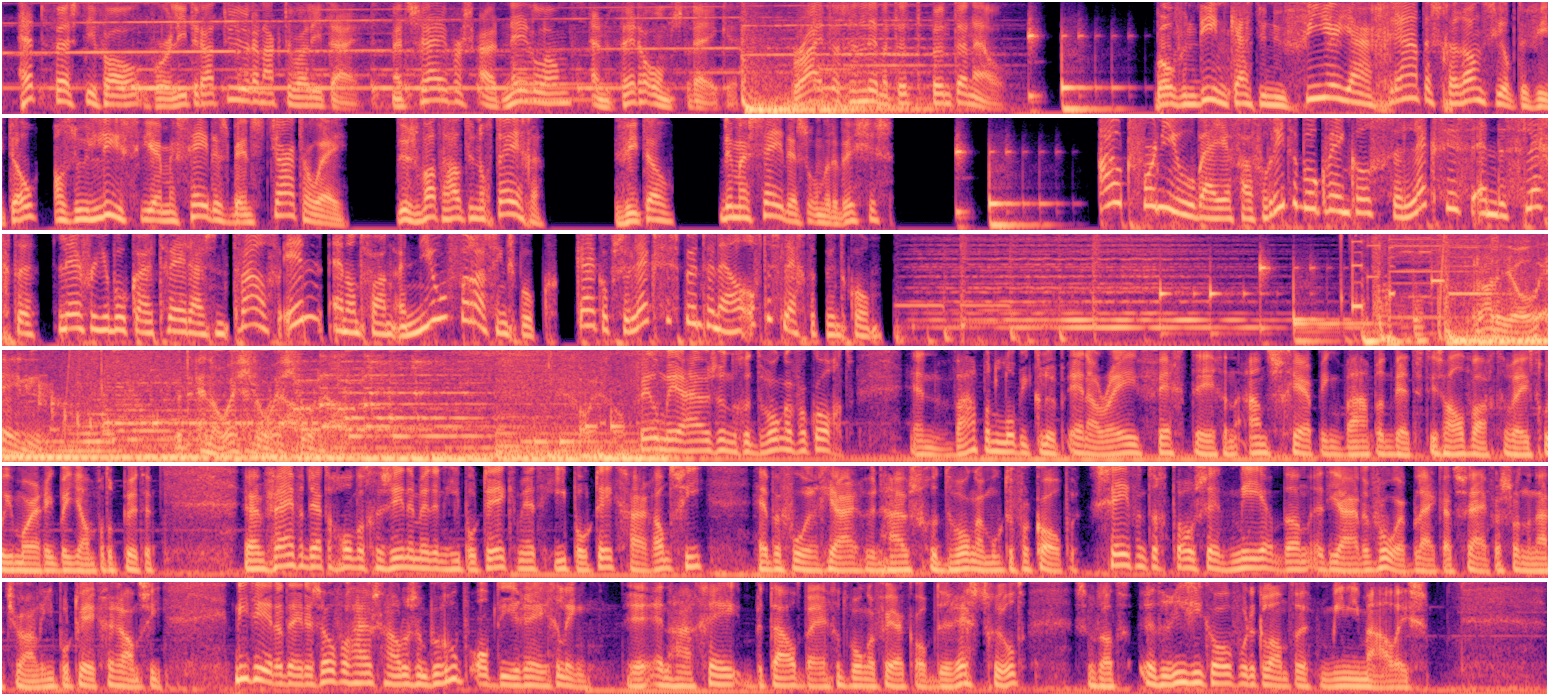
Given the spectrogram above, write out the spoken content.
Het festival voor literatuur en actualiteit. Met schrijvers uit Nederland en verre omstreken. Writersunlimited.nl Bovendien krijgt u nu vier jaar gratis garantie op de Vito... als u leest via Mercedes-Benz Charterway. Dus wat houdt u nog tegen? Vito, de Mercedes onder de busjes. Oud voor nieuw bij je favoriete boekwinkels Selectis en De Slechte. Lever je boek uit 2012 in en ontvang een nieuw verrassingsboek. Kijk op selectis.nl of deslechte.com. Radio 1, het NOS-journaal. Veel meer huizen gedwongen verkocht. En wapenlobbyclub NRA vecht tegen aanscherping wapenwet. Het is half acht geweest. Goedemorgen, ik ben Jan van der Putten. Ruim 3500 gezinnen met een hypotheek met hypotheekgarantie... hebben vorig jaar hun huis gedwongen moeten verkopen. 70% meer dan het jaar ervoor, blijkt uit cijfers van de Nationale Hypotheekgarantie. Niet eerder deden zoveel huishoudens een beroep op die regeling. De NHG betaalt bij een gedwongen verkoop de restschuld... zodat het risico voor de klanten minimaal is.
